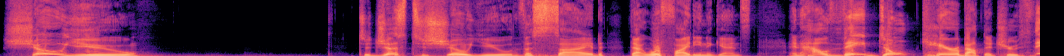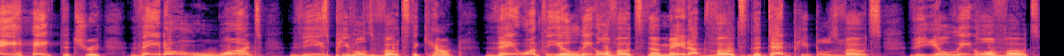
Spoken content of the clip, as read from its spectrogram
show you to just to show you the side that we're fighting against and how they don't care about the truth. They hate the truth. They don't want these people's votes to count. They want the illegal votes, the made up votes, the dead people's votes, the illegal votes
